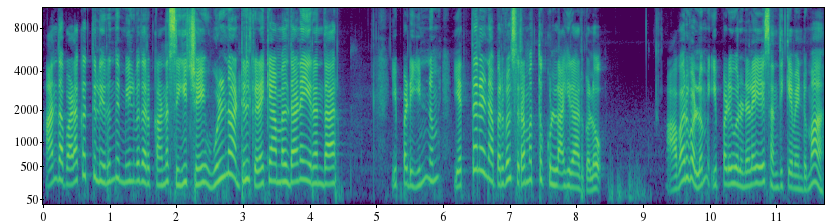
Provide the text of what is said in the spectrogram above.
அந்த பழக்கத்திலிருந்து மீள்வதற்கான சிகிச்சை உள்நாட்டில் கிடைக்காமல் தானே இறந்தார் இப்படி இன்னும் எத்தனை நபர்கள் சிரமத்துக்குள்ளாகிறார்களோ? அவர்களும் இப்படி ஒரு நிலையை சந்திக்க வேண்டுமா?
